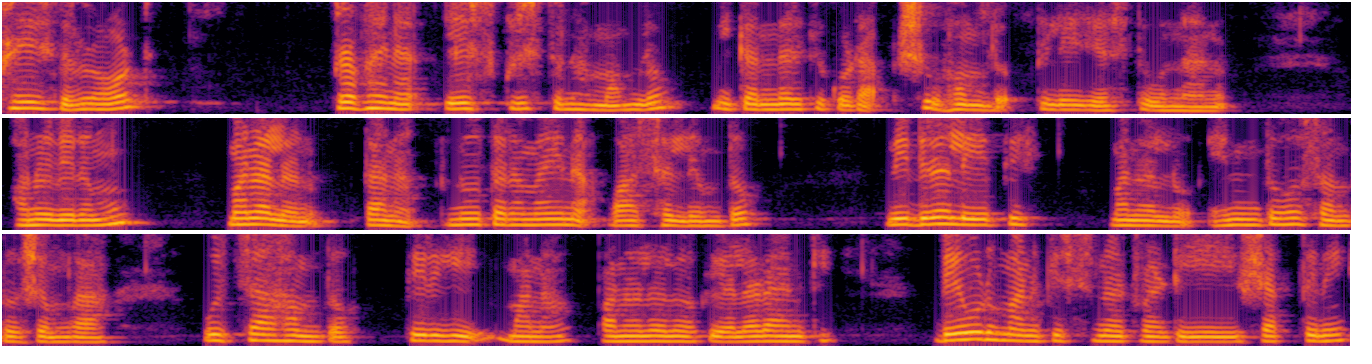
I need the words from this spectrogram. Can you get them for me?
Praise the lord ప్రభైన యేసుక్రీస్తు నామంలో మీకందరికీ కూడా శుభములు తెలియజేస్తూ ఉన్నాను. అనుదినము మనలను తన నూతనమైన వాత్సల్యంతో నిద్ర లేపి మనల్ని ఎంతో సంతోషంగా ఉత్సాహంతో తిరిగి మన పనులలోకి వెళ్ళడానికి దేవుడు మనకిస్తున్నటువంటి ఈ శక్తిని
